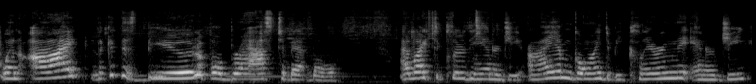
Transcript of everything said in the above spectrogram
when I, look at this beautiful brass Tibet bowl. I like to clear the energy. I am going to be clearing the energy,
